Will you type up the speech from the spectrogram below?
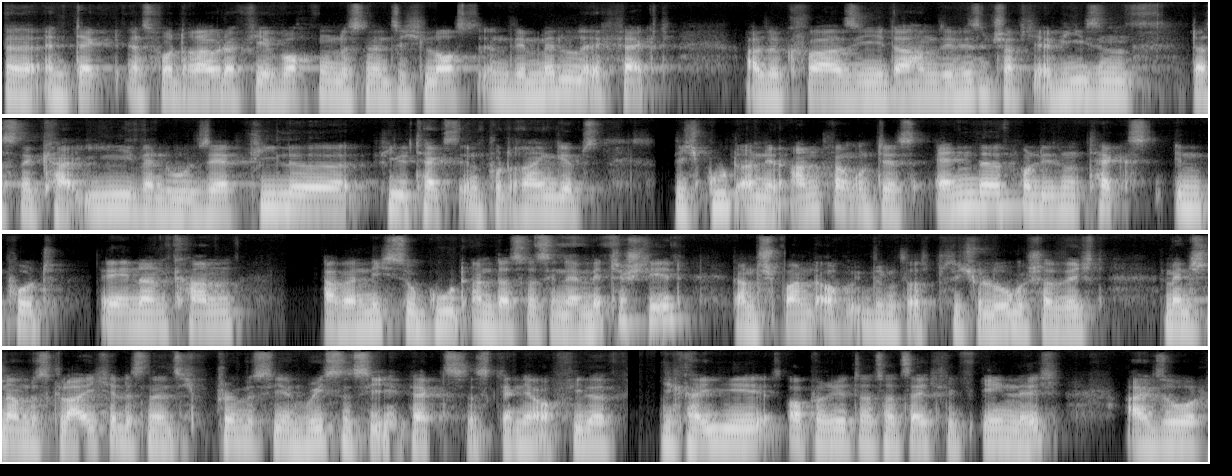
äh, entdeckt, erst vor drei oder vier Wochen. Das nennt sich Lost in the Middle Effect. Also quasi, da haben sie wissenschaftlich erwiesen, dass eine KI, wenn du sehr viele, viel Text-Input reingibst, sich gut an den Anfang und das Ende von diesem Text-Input erinnern kann aber nicht so gut an das, was in der Mitte steht. Ganz spannend auch übrigens aus psychologischer Sicht. Menschen haben das Gleiche, das nennt sich Primacy and Recency Effects. Das kennen ja auch viele. Die KI operiert da tatsächlich ähnlich. Also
